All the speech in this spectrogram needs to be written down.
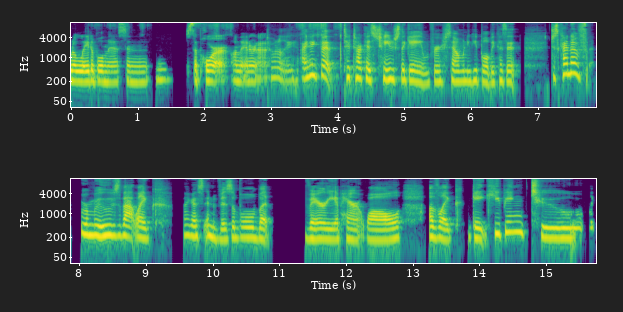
relatableness and support on the internet. Totally. I think that TikTok has changed the game for so many people because it just kind of removes that like I guess invisible but very apparent wall of like gatekeeping to like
